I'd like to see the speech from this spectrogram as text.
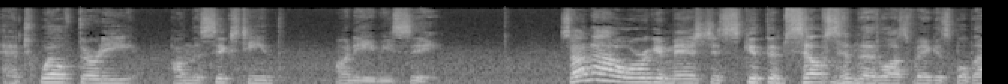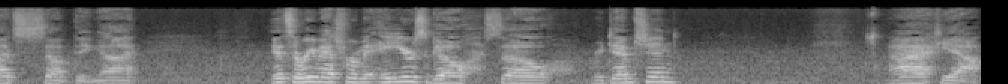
at 12:30 on the 16th on ABC. So I know how Oregon managed to get themselves in the Las Vegas Bowl. That's something. Uh, it's a rematch from eight years ago, so redemption. Uh, yeah.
